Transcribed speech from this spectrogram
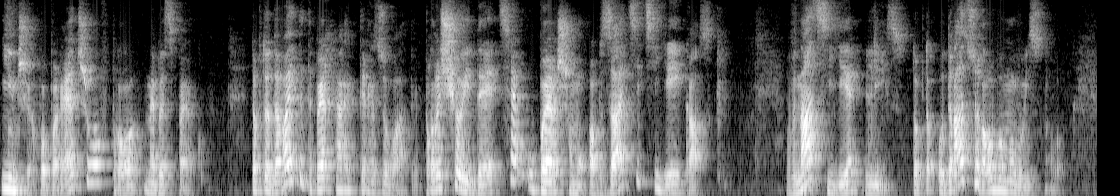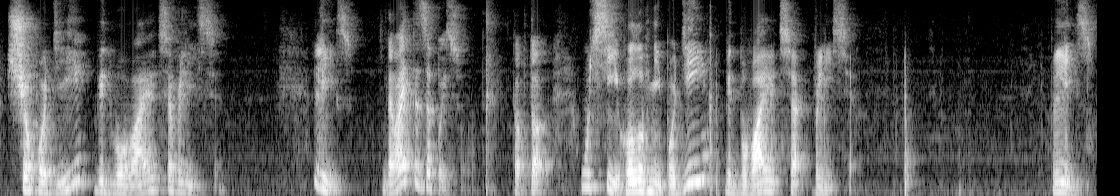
інших попереджував про небезпеку. Тобто, давайте тепер характеризувати, про що йдеться у першому абзаці цієї казки. В нас є ліс, тобто одразу робимо висновок, що події відбуваються в лісі. Ліс. Давайте записувати. Тобто, усі головні події відбуваються в лісі. Ліс.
